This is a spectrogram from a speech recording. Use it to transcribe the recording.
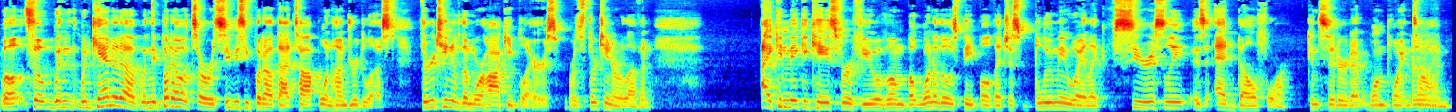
Well, so when when Canada when they put out or CBC put out that top 100 list, 13 of them were hockey players, or was 13 or 11? I can make a case for a few of them, but one of those people that just blew me away, like seriously, is Ed Belfour, considered at one point in time mm.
